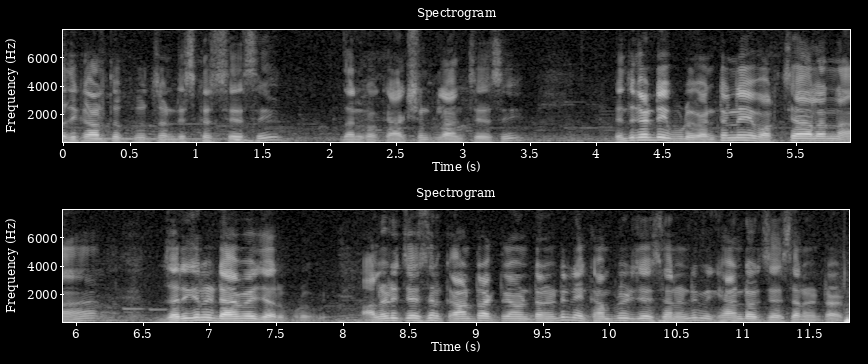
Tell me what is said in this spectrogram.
అధికారులతో కూర్చొని డిస్కస్ చేసి దానికి ఒక యాక్షన్ ప్లాన్ చేసి ఎందుకంటే ఇప్పుడు వెంటనే వర్క్ చేయాలన్నా జరిగిన డ్యామేజ్ అరు ఇప్పుడు. ఆల్రెడీ చేసిన కాంట్రాక్ట్ ఏమంటానంటే నేను కంప్లీట్ చేశానండి మీకు హ్యాండ్ ఓవర్ చేశాను అంటాడు.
